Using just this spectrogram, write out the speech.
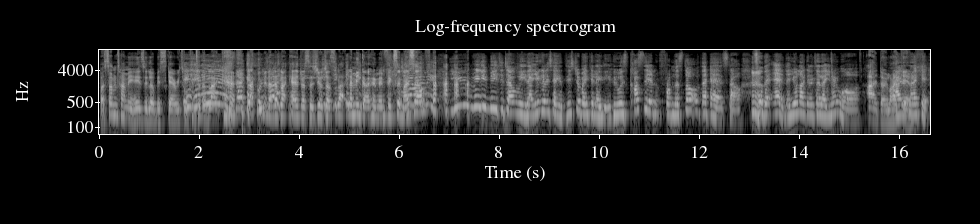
But sometimes it is a little bit scary talking It to the black like, black women and the black hairdressers. You're just like, let me go home and fix it Do you know myself. I mean? you really mean to tell me that you're going to say this Jamaican lady who was cussing from the start of the hairstyle to mm. the end, and you're like going to tell her, you know what? I don't like I it. don't like it.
